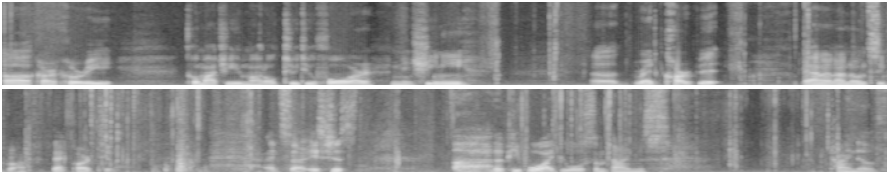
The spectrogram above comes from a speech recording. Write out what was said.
Uh, Karakuri, Komachi, Model 224, Nishini, uh, Red Carpet, and an Unknown Synchron. That card too. I'm sorry, it's just, uh, the people I duel sometimes kind of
